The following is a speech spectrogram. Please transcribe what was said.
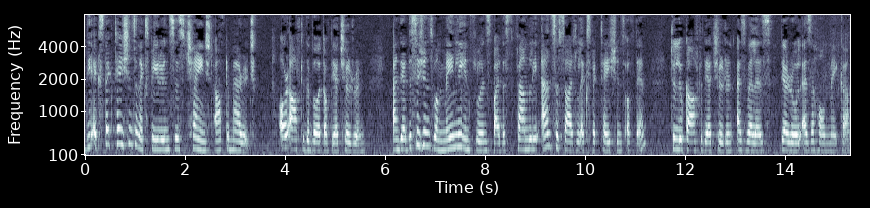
The expectations and experiences changed after marriage or after the birth of their children, and their decisions were mainly influenced by the family and societal expectations of them to look after their children as well as their role as a homemaker.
